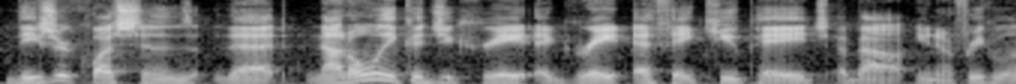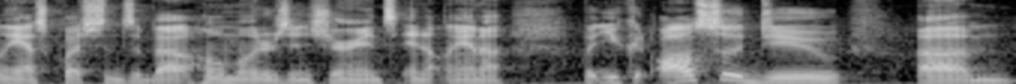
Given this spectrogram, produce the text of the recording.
These are questions that not only could you create a great FAQ page about, you know, frequently asked questions about homeowners insurance in Atlanta, but you could also do um,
